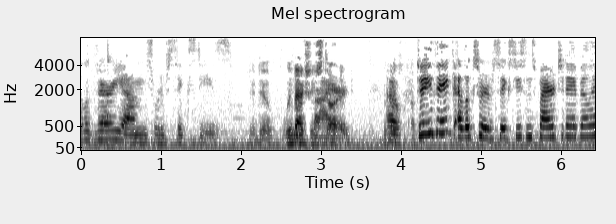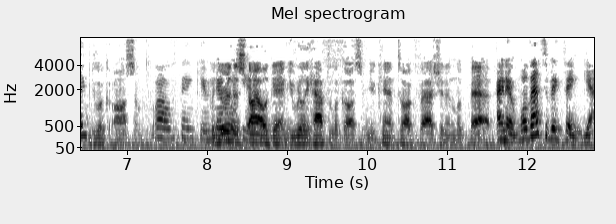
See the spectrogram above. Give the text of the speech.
I look very um sort of 60s. You do. We've actually started. We've Oh, actually- don't you think I look sort of 60s inspired today, Billy? You look awesome. Well, thank you. But No you're in the look yet. style game. You really have to look awesome. You can't talk fashion and look bad. I know. Well, that's a big thing. Yeah.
